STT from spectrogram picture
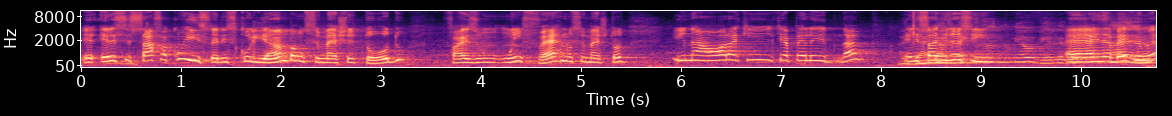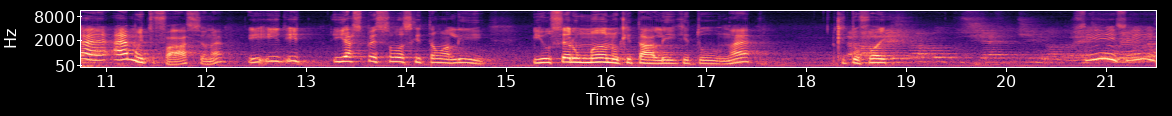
Ele, ele se safa com isso, ele esculhamba um semestre todo, faz um, um inferno o semestre todo, e na hora que, que é pra ele. Né, ele só diz bem que assim. não- não É, não ainda bem que. saiu. É, é muito fácil, né? E, e, e, e as pessoas que estão ali, e o ser humano que está ali, que tu, né? Que tu foi. Sim, sim.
